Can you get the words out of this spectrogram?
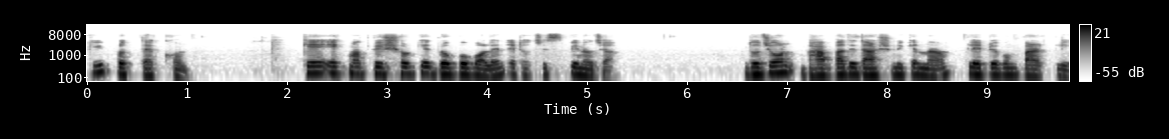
কি? প্রত্যাখ্যান কে একমাত্র ঈশ্বরকে দ্রব্য বলেন? এটা হচ্ছে স্পিনোজা দুজন ভাববাদী দার্শনিকের নাম প্লেটো এবং বার্কলি।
